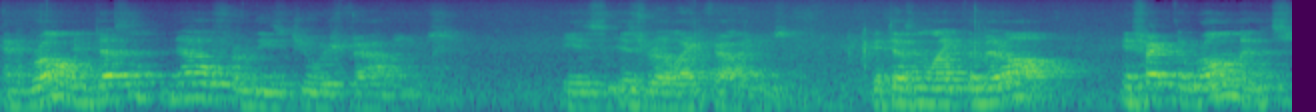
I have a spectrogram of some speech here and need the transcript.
And Rome doesn't know from these Jewish values, these Israelite values. It doesn't like them at all. In fact, the Romans,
